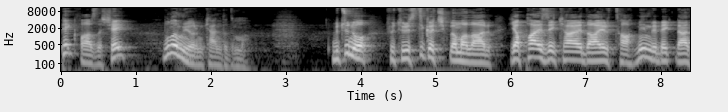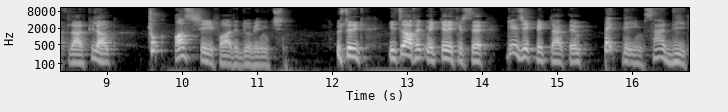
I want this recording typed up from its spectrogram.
pek fazla şey bulamıyorum kendi adıma. Bütün o fütüristik açıklamalar, yapay zekaya dair tahmin ve beklentiler filan çok az şey ifade ediyor benim için. Üstelik itiraf etmek gerekirse gelecek beklentilerim pek de iyimser değil.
